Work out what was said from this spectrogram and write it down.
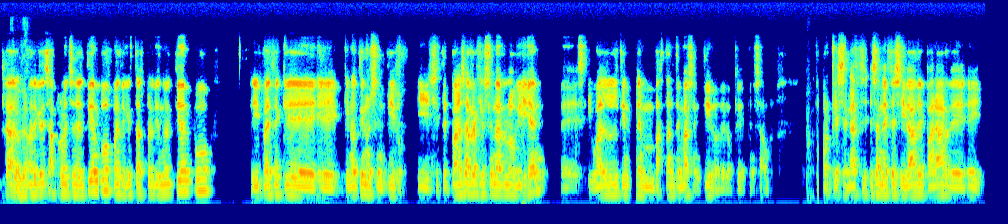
Claro, parece que desaprovechas el tiempo, parece que estás perdiendo el tiempo y parece que, que no tiene un sentido. Y si te paras a reflexionarlo bien, pues, igual tiene bastante más sentido de lo que pensamos. Porque esa necesidad de parar, de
